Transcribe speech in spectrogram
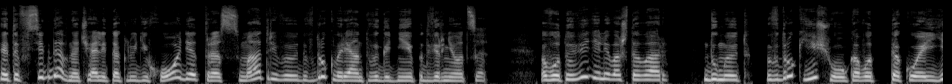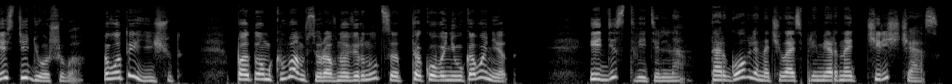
Это всегда вначале так люди ходят, рассматривают, вдруг вариант выгоднее подвернется. Вот увидели ваш товар, думают, вдруг еще у кого-то такое есть и дешево. Вот и ищут. Потом к вам все равно вернуться, такого ни у кого нет». И действительно, торговля началась примерно через час.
